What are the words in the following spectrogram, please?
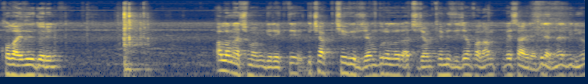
Kolaylığı görelim. Alan açmam gerekti. Bıçak çevireceğim, buraları açacağım, temizleyeceğim falan vesaire. Bilenler biliyor.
